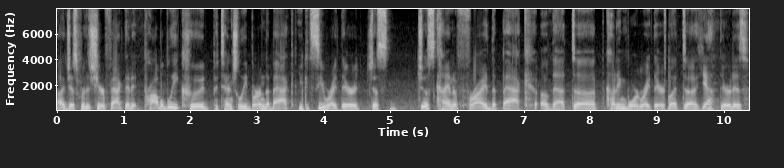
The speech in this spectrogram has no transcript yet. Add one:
uh, just for the sheer fact that it probably could potentially burn the back. You could see right there, it just just kind of fried the back of that uh, cutting board right there. But uh, yeah, there it is.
